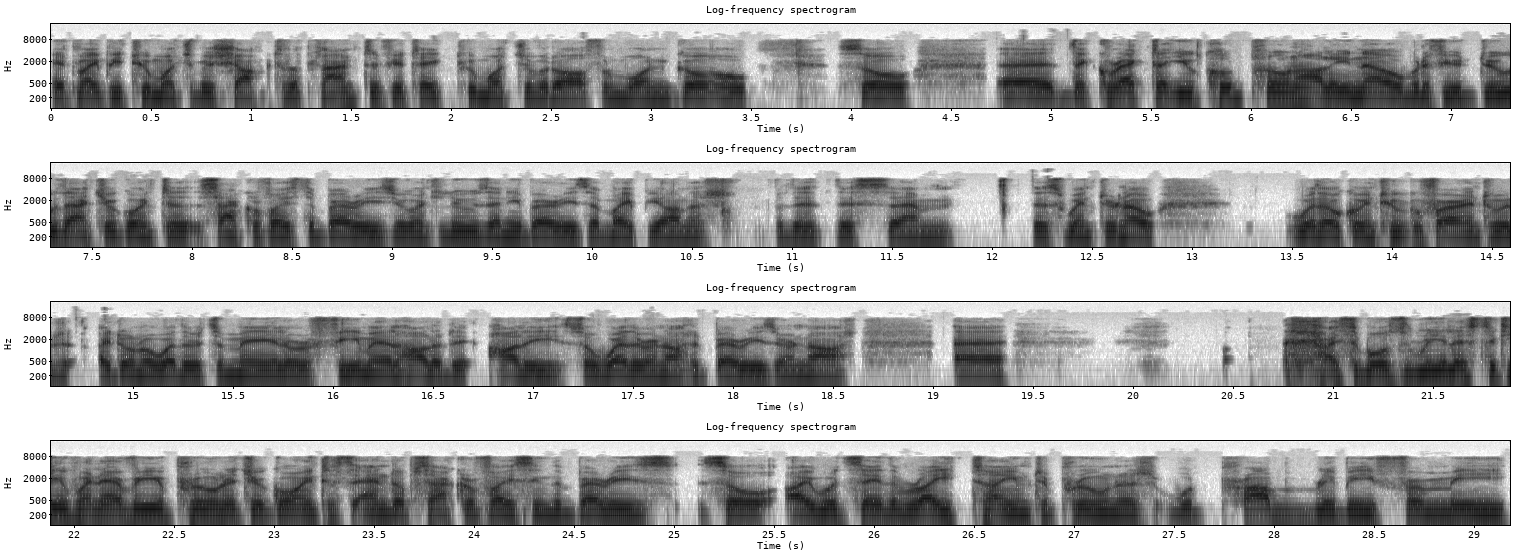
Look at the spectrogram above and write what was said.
it might be too much of a shock to the plant if you take too much of it off in one go. So, uh, the correct that you could prune holly now, but if you do that, you're going to sacrifice the berries. You're going to lose any berries that might be on it for the, this um, this winter. Now, without going too far into it, I don't know whether it's a male or a female holiday, holly, so whether or not it berries or not. Uh, I suppose realistically, whenever you prune it, you're going to end up sacrificing the berries. So I would say the right time to prune it would probably be for me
